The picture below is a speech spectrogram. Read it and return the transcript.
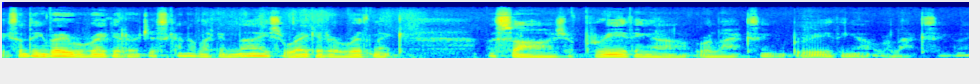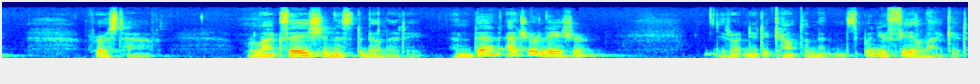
like something very regular, just kind of like a nice, regular, rhythmic massage of breathing out, relaxing, breathing out, relaxing. Right? First half, relaxation and stability. And then at your leisure, you don't need to count the minutes, when you feel like it.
